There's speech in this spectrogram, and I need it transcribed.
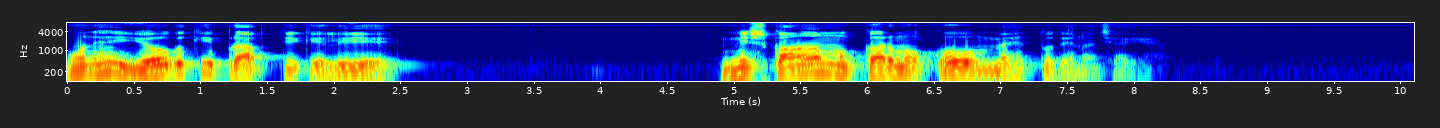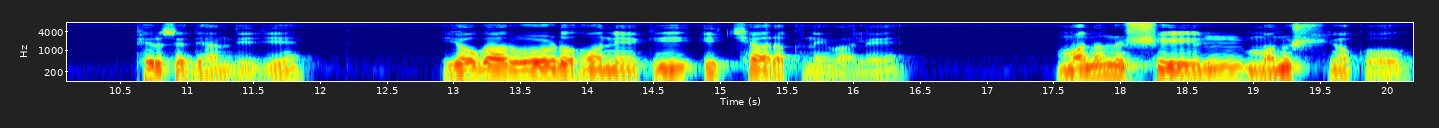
उन्हें योग की प्राप्ति के लिए निष्काम कर्म को महत्व देना चाहिए। फिर से ध्यान दीजिए, योगारूढ़ होने की इच्छा रखने वाले मननशील मनुष्यों को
